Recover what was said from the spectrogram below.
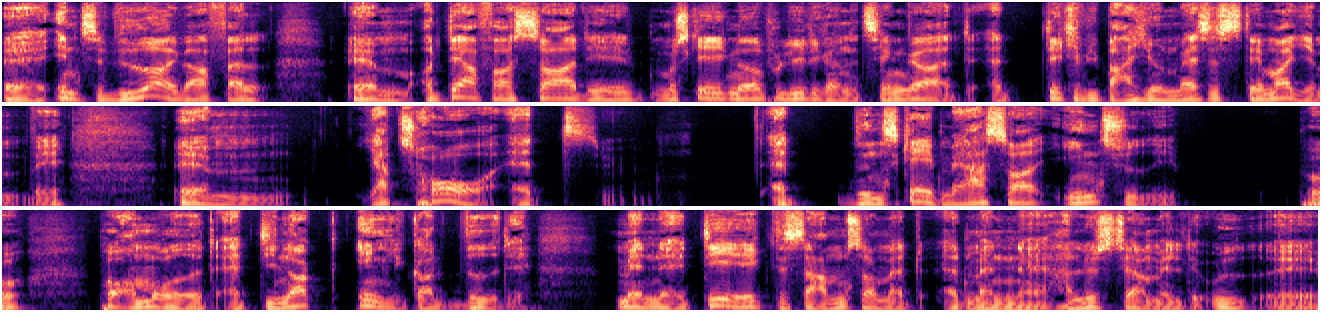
øh, indtil videre i hvert fald. Øhm, og derfor så er det måske ikke noget, politikerne tænker, at, at det kan vi bare hive en masse stemmer hjem ved. Øhm, jeg tror, at, at videnskaben er så entydig på, på området, at de nok egentlig godt ved det. Men øh, det er ikke det samme som, at, at man øh, har lyst til at melde det ud øh,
